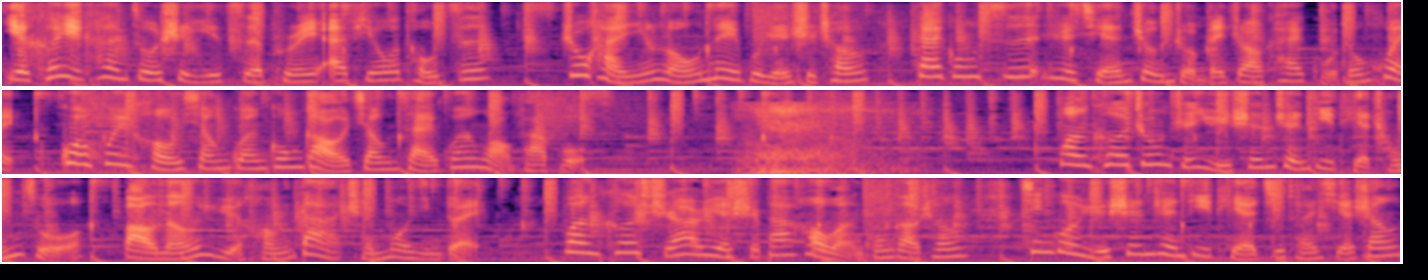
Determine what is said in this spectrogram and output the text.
也可以看作是一次 Pre-IPO 投资。珠海银隆内部人士称，该公司日前正准备召开股东会，过会后相关公告将在官网发布。万科终止与深圳地铁重组，宝能与恒大沉默应对。万科十二月十八号晚公告称，经过与深圳地铁集团协商，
